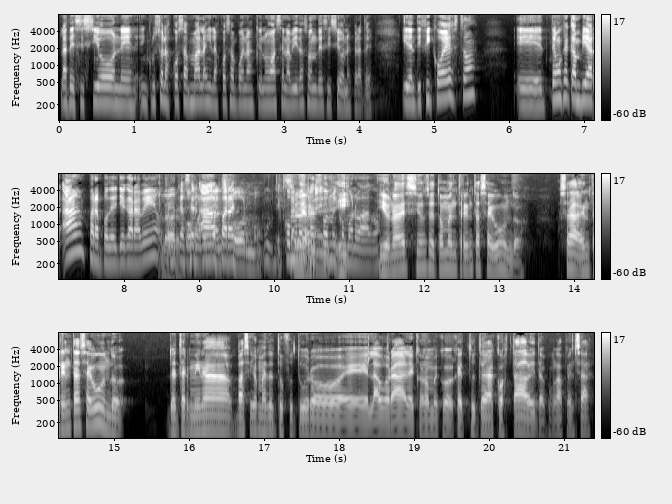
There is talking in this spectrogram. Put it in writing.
las decisiones, incluso las cosas malas y las cosas buenas que uno hace en la vida son decisiones. Espérate, identifico esto, eh, tengo que cambiar A para poder llegar a B, o tengo que hacer A para cómo lo transformo y, cómo lo hago. Y una decisión se toma en 30 segundos. O sea, en 30 segundos determina básicamente tu futuro eh, laboral, económico, que tú te has acostado y te pongas a pensar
